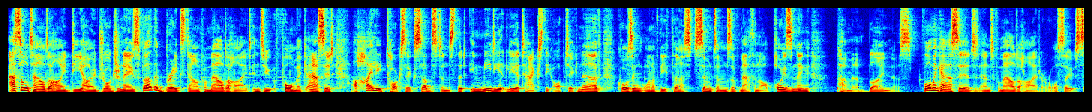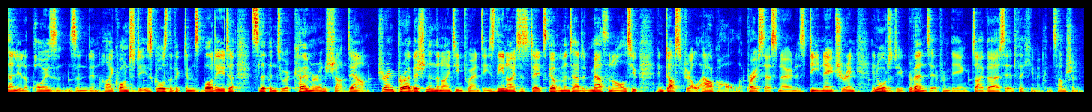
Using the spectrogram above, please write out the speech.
Acetaldehyde dehydrogenase further breaks down formaldehyde into formic acid, a highly toxic substance that immediately attacks the optic nerve, causing one of the first symptoms of methanol poisoning, permanent blindness. Formic acid and formaldehyde are also cellular poisons, and in high quantities cause the victim's body to slip into a coma and shut down. During Prohibition in the 1920s, the United States government added methanol to industrial alcohol, a process known as denaturing, in order to prevent it from being diverted for human consumption.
